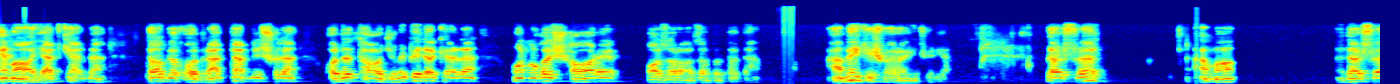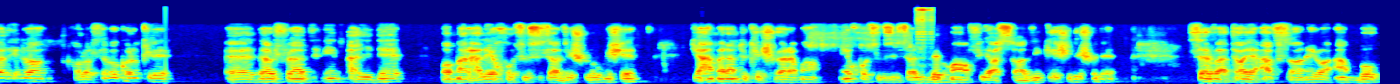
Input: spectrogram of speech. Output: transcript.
حمایت کردن. تا به قدرت تبدیل شدن قدرت تهاجمی پیدا کردن اون موقع شعار بازار آزاد رو دادن. همه کشورها اینجوری در صورت اما در صورت این را خلاصه بکنم که در صورت این پدیده با مرحله خصوصی سازی شروع میشه که عملا تو کشور ما این خصوصی سازی به مافیا سازی کشیده شده. ثروت های افسانه و انبو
